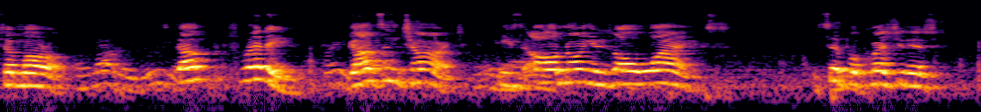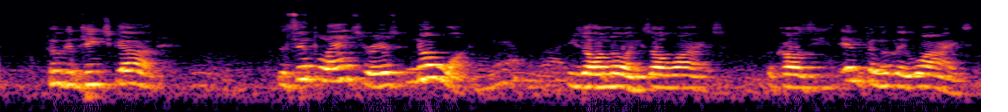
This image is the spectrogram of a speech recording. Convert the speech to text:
tomorrow. Stop fretting. God's in charge. He's all knowing and he's all wise. The simple question is, who can teach God? The simple answer is no one. He's all knowing, he's all wise. Because he's infinitely wise.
